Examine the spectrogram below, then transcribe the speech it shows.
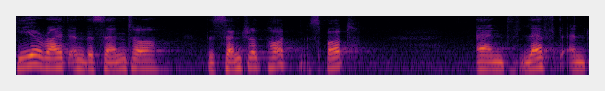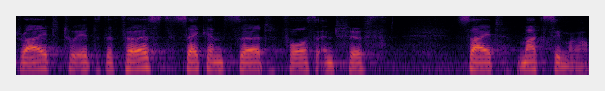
Here, right in the center, the central pot, spot and left and right to it the first, second, third, fourth, and fifth side maxima.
